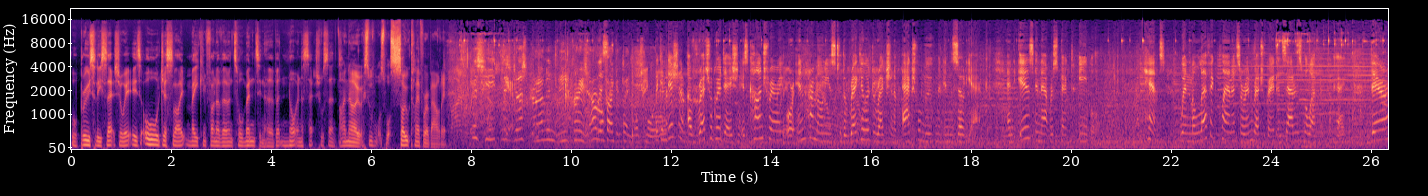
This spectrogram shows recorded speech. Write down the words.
or brutally sexual. It is all just like making fun of her and tormenting her, but not in a sexual sense. I know. It's what's what's so clever about it. This heat is just driving me crazy. I don't know if I can take much more. The condition of retrogradation is contrary or inharmonious to the regular direction of actual movement in the zodiac, and is in that respect evil. Hence, when malefic planets are in retrograde, and Saturn's malefic, okay, their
